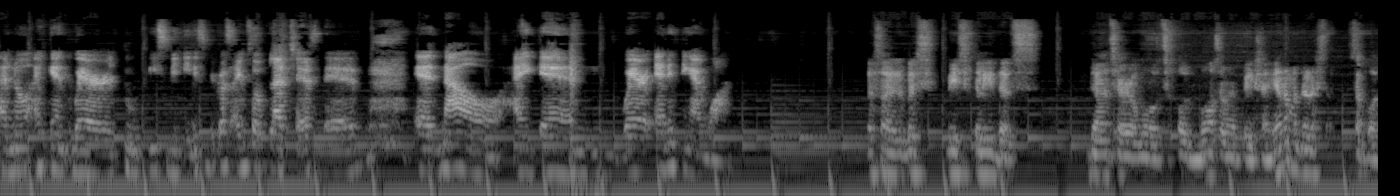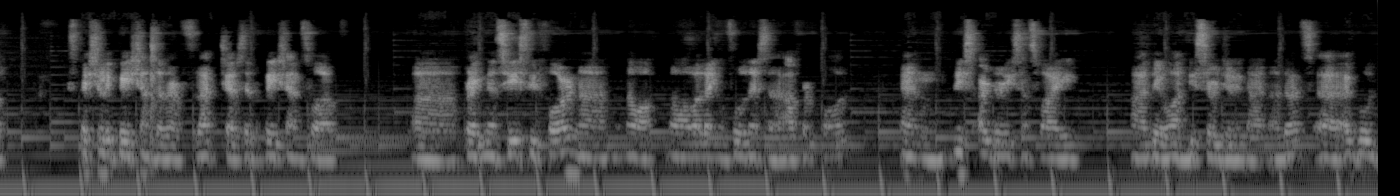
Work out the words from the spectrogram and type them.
I know I can't wear two-piece bikinis because I'm so flat-chested, and now I can wear anything I want. That's why basically that's the answer of most, of most of my patients. Yan ang madalas sagot. Especially patients that are flat-chested, patients who have uh, pregnancies before na nawa- nawawala yung fullness ng upper pole. And these are the reasons why uh, they want this surgery done. And that's uh, a good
